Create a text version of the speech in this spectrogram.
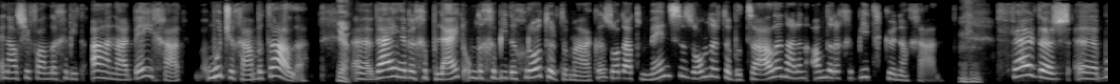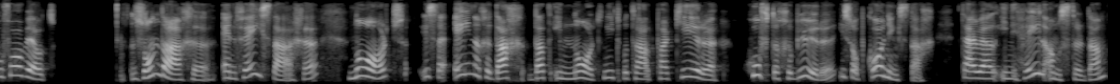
En als je van de gebied A naar B gaat, moet je gaan betalen. Ja. Uh, wij hebben gepleit om de gebieden groter te maken, zodat mensen zonder te betalen naar een ander gebied kunnen gaan. Mm-hmm. Verder, uh, bijvoorbeeld zondagen en feestdagen. Noord is de enige dag dat in Noord niet betaald parkeren hoeft te gebeuren, is op Koningsdag. Terwijl in heel Amsterdam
